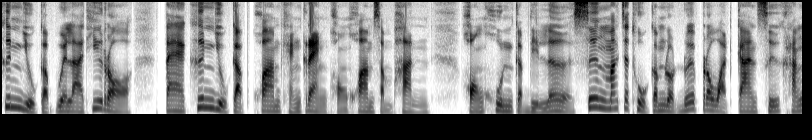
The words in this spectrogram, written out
ขึ้นอยู่กับเวลาที่รอ แต่ขึ้นอยู่กับความแข็งแกร่งของความสัมพันธ์ ของคุณกับดีลเลอร์ ซึ่งมักจะถูกกำหนดด้วยประวัติการซื้อครั้ง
